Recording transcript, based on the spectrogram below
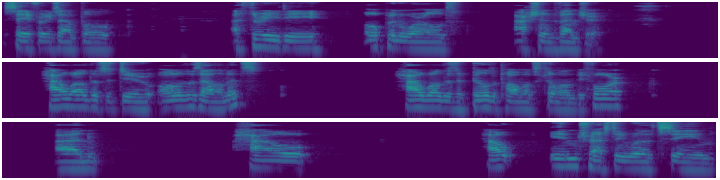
say for example a 3d open world action adventure how well does it do all of those elements? How well does it build upon what's come on before? And how how interesting will it seem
